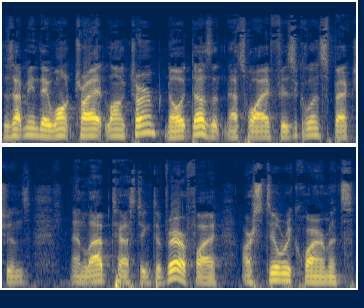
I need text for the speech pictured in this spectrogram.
does that mean they won't try it long term? No, it doesn't. That's why physical inspections and lab testing to verify are still requirements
